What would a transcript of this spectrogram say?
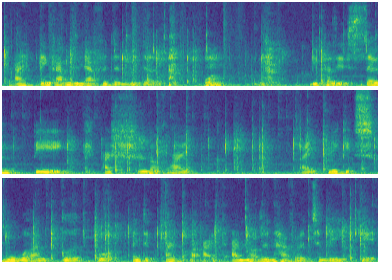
is. I think I'm never gonna be done What? because it's so big. I should have like like make it small and good, but I, do, I, but I I'm not gonna have it to make it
